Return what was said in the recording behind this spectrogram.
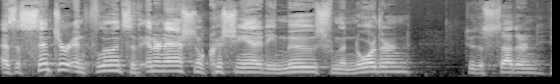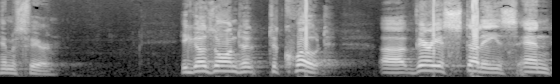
as the center influence of international Christianity moves from the northern to the southern hemisphere. He goes on to, to quote uh, various studies, and,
